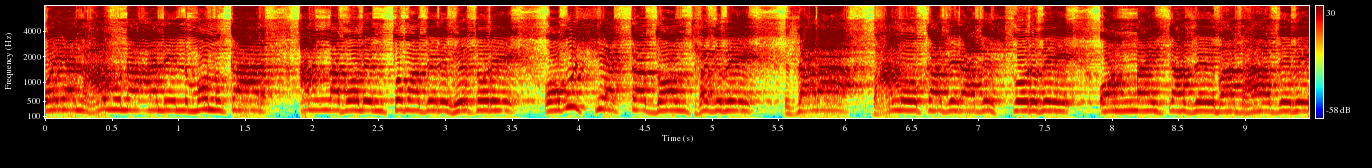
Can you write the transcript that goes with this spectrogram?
ওয়া ইয়ানহাউনা আনিল মুনকার। আল্লাহ বলেন, তোমাদের ভেতরে অবশ্যই একটা দল থাকবে যারা ভালো কাজের আদেশ করবে, অন্যায় কাজে বাধা দেবে।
